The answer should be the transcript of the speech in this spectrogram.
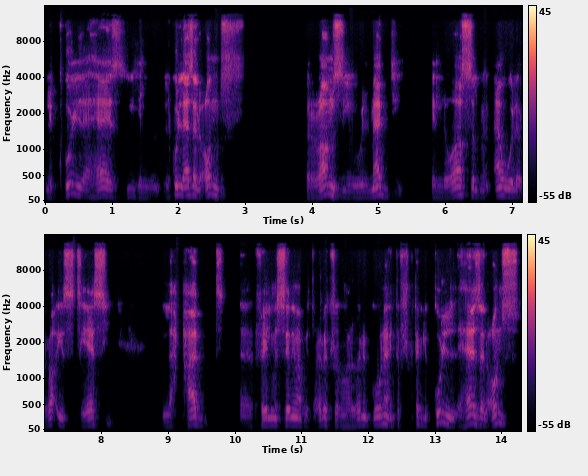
لكل هذه لكل هذا العنف الرمزي والمادي اللي واصل من أول الرأي السياسي لحد آه، فيلم السينما بيتعرض في مهرجان الجونة أنت مش محتاج لكل هذا العنف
